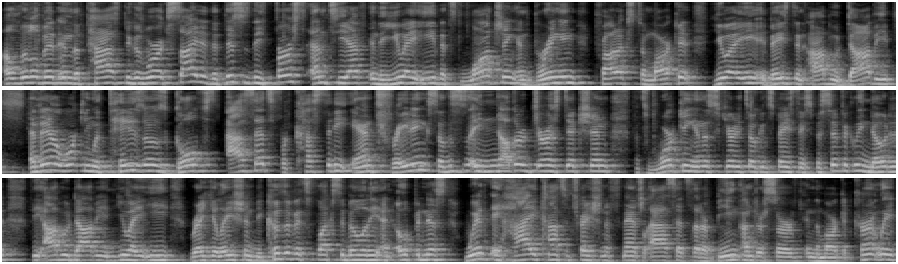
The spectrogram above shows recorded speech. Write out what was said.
a little bit in the past because we're excited that this is the first MTF in the UAE that's launching and bringing products to market. UAE, based in Abu Dhabi, and they are working with Tezos Gulf's assets for custody and trading. So this is another jurisdiction that's working in the security token space. They specifically noted the Abu Dhabi and UAE regulation because of its flexibility and openness with a high concentration of financial assets that are being underserved in the market currently.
